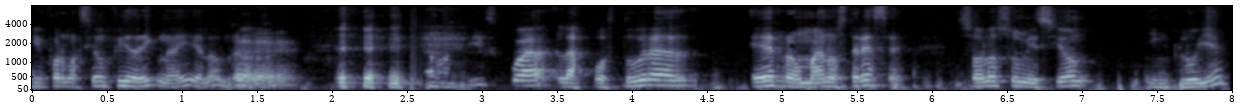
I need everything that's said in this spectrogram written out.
información fidedigna ahí el hombre. Las posturas es Romanos 13. Solo su misión incluye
